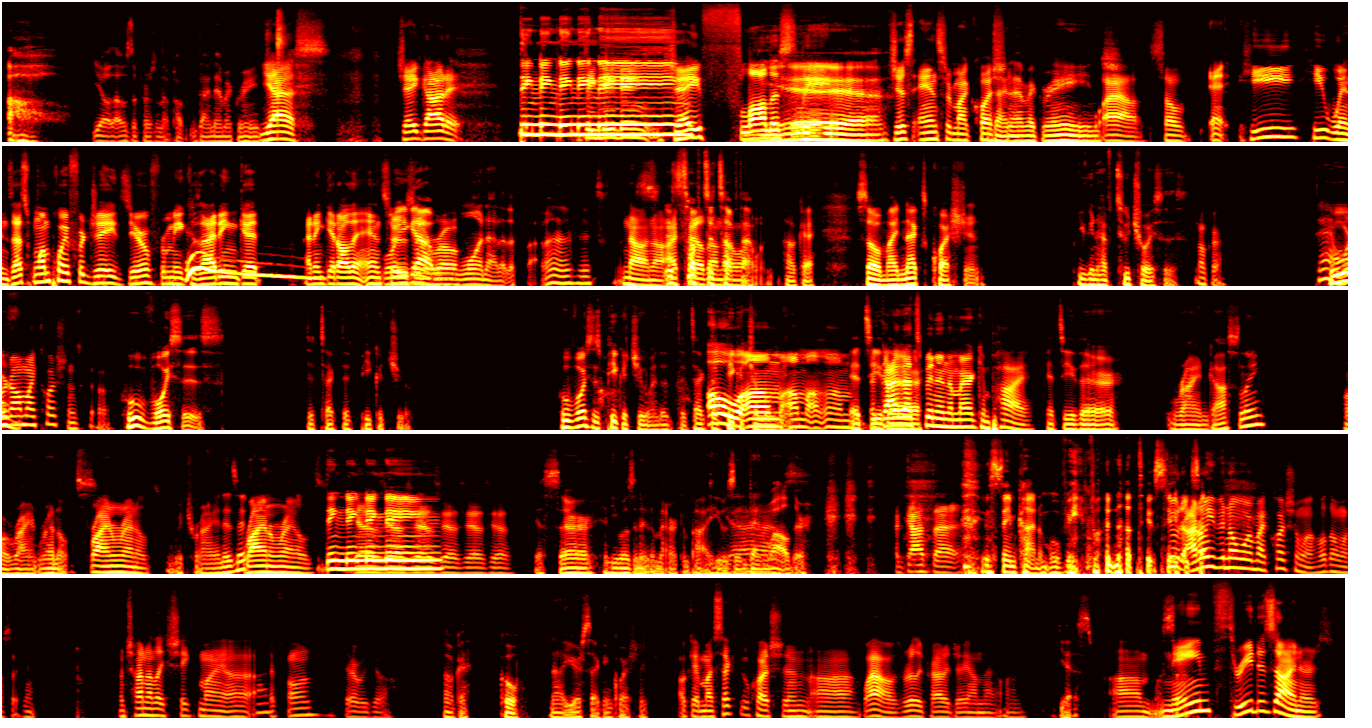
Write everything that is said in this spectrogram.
Oh, yo, that was the first one that popped. Dynamic range. Yes, Jay got it. Ding ding ding ding Ding, ding. ding, ding. Jay flawlessly Yeah. just answered my question. Dynamic range. Wow. So eh, he he wins. That's one point for Jay, zero for me because I didn't get I didn't get all the answers Well, you in got a row. one out of the five. Uh, it's, No, it's- no, I it's tough to on tough that that one. Okay, so my next question, you can have two choices. Okay. Damn, Who- where'd all my questions go? Who voices Detective Pikachu? Who voices Pikachu in the Detective Oh, Pikachu um, movie? um, um, um, It's the guy either- that's been in American Pie, It's either Ryan Gosling or Ryan Reynolds. Ryan Reynolds. Which Ryan is it? Ryan Reynolds. Ding ding Yes, ding ding. Yes, yes, yes, yes. Yes, sir. And he wasn't in American Pie. He was in Van Yes. Wilder. I got that. same kind of movie, but not the same. Dude, I don't even know where my question went. Hold on one second. I'm trying to like shake my uh, iPhone. There we go. Okay, cool. Now your second question. Okay, my second question. Uh, wow, I was really proud of Jay on that one. Yes. Um, What's up? name three designers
